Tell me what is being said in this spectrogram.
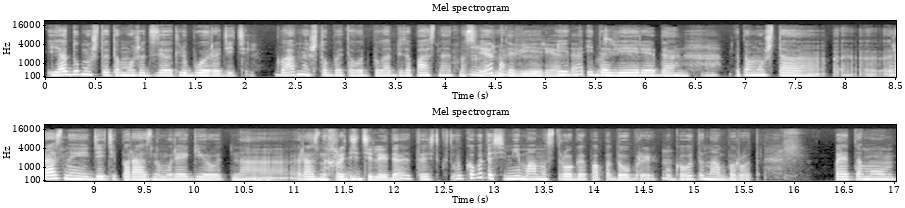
я думаю, что это может сделать любой родитель. Главное, чтобы это вот была безопасная атмосфера. Mm, доверие, и, да? И доверие, да. Mm-hmm. Потому что э, разные дети по-разному реагируют на разных родителей, да. То есть у кого-то в семье мама строгая, папа добрый, mm-hmm. у кого-то наоборот. Поэтому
